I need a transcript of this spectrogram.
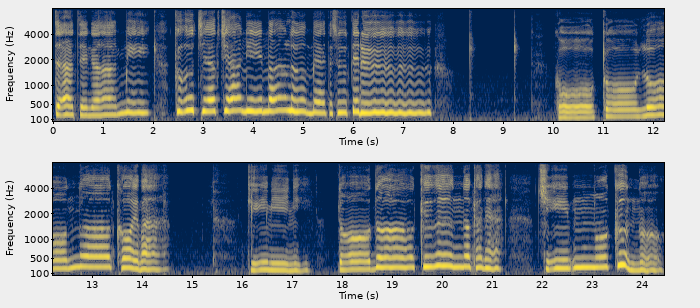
た手紙ぐちゃぐちゃに丸めて捨てる。心の声は君に届くのかな？沈黙の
